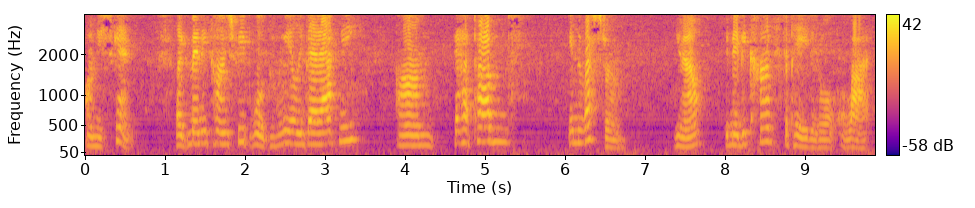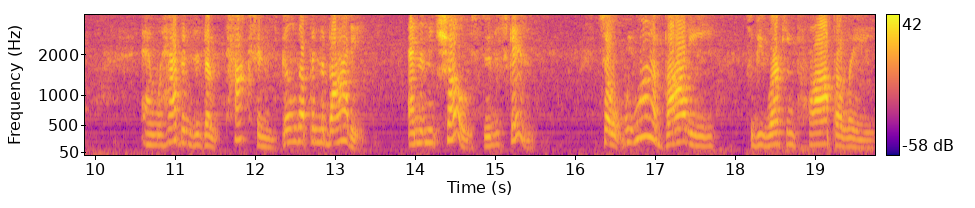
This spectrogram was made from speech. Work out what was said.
on your skin. Like many times, people with really bad acne, um, they have problems in the restroom. You know, they may be constipated a lot. And what happens is the toxins build up in the body and then it shows through the skin. So we want a body to be working properly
